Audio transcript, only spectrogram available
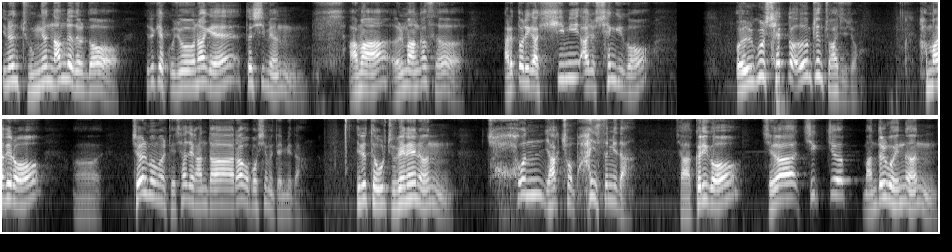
이런 중년 남자들도 이렇게 꾸준하게 드시면 아마 얼마 안 가서 아랫도리가 힘이 아주 생기고 얼굴 색도 엄청 좋아지죠. 한마디로 어, 젊음을 되찾아간다라고 보시면 됩니다. 이렇듯 우리 주변에는 좋은 약초 많이 있습니다. 자, 그리고 제가 직접 만들고 있는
